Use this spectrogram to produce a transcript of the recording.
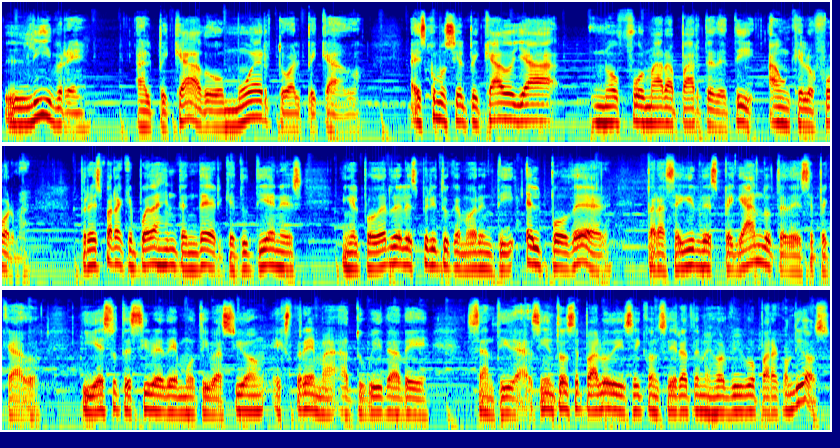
libre al pecado o muerto al pecado. Es como si el pecado ya no formara parte de ti, aunque lo forma. Pero es para que puedas entender que tú tienes en el poder del Espíritu que muere en ti el poder para seguir despegándote de ese pecado y eso te sirve de motivación extrema a tu vida de santidad. Y entonces Pablo dice, y considérate mejor vivo para con Dios.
